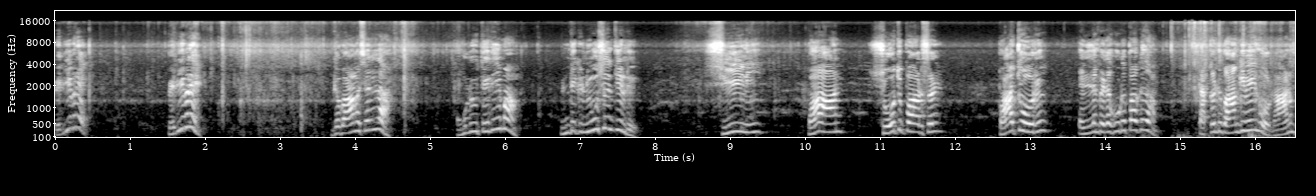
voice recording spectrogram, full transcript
பெரியவரே பெரியவரே இங்க வாங்க செல்லா உங்களுக்கு தெரியுமா இன்றைக்கு நியூஸ் இருந்துண்டு ചീനി പാൻ ഷോത്ത് പാർസൽ പാച്ചോറ് എല്ലാം വില കൂടെ പാക്കതാണ്. തക്കണ്ട് വാങ്ങി വേങ്കോ നാണും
